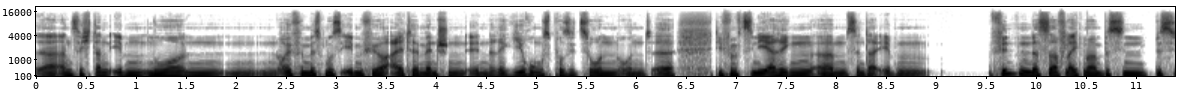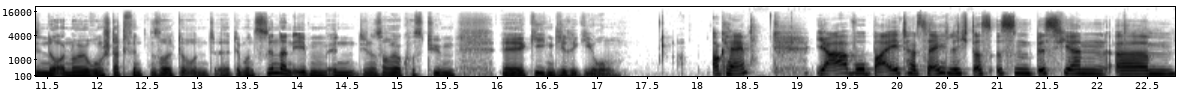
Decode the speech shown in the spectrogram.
äh, an sich dann eben nur ein, ein Euphemismus eben für alte Menschen in Regierungspositionen und äh, die 15-Jährigen ähm, sind da eben finden, dass da vielleicht mal ein bisschen, bisschen eine Erneuerung stattfinden sollte und äh, demonstrieren dann eben in Dinosaurierkostümen äh, gegen die Regierung. Okay. Ja, wobei tatsächlich, das ist ein bisschen ähm,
